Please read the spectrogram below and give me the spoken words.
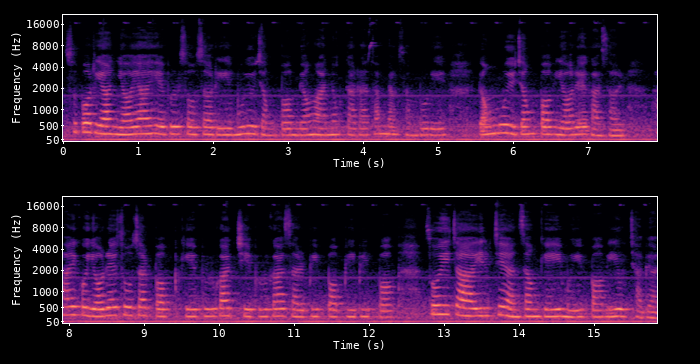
수보리언 여야 해불소설이 무유정법 명안욕 따라 삼명삼보리 영무유정법 열애가설 하이고 열애소설법 개불가치 불가설 비법 비비법 소이자 일제연성 개의무의법 이웃차별.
